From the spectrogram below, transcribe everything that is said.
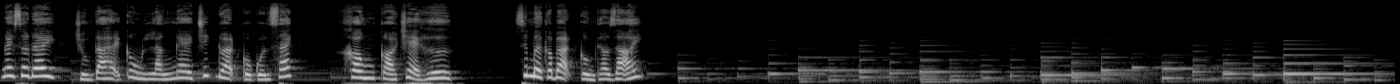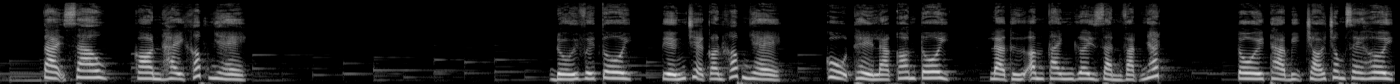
Ngay sau đây, chúng ta hãy cùng lắng nghe trích đoạn của cuốn sách Không có trẻ hư. Xin mời các bạn cùng theo dõi. Tại sao con hay khóc nhè? Đối với tôi, tiếng trẻ con khóc nhè, cụ thể là con tôi, là thứ âm thanh gây dằn vặt nhất. Tôi thà bị trói trong xe hơi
